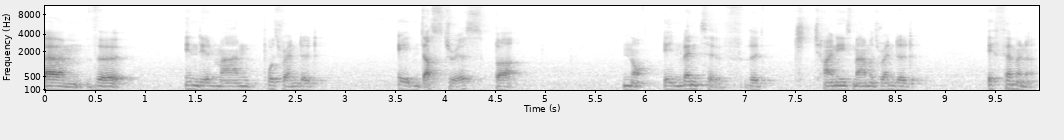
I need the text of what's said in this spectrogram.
Um, the Indian man was rendered industrious but not inventive. The Chinese man was rendered effeminate.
